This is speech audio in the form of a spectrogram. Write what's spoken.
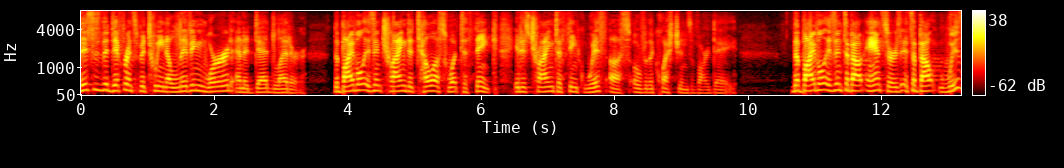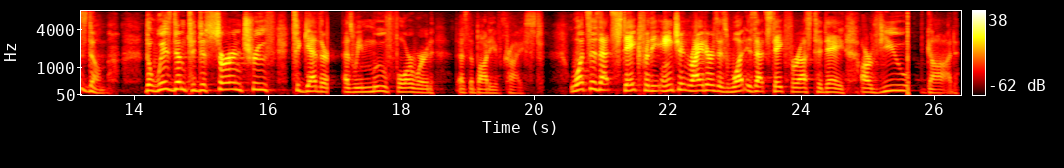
This is the difference between a living word and a dead letter. The Bible isn't trying to tell us what to think, it is trying to think with us over the questions of our day. The Bible isn't about answers, it's about wisdom the wisdom to discern truth together as we move forward as the body of Christ. What's is at stake for the ancient writers is what is at stake for us today, our view of God.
